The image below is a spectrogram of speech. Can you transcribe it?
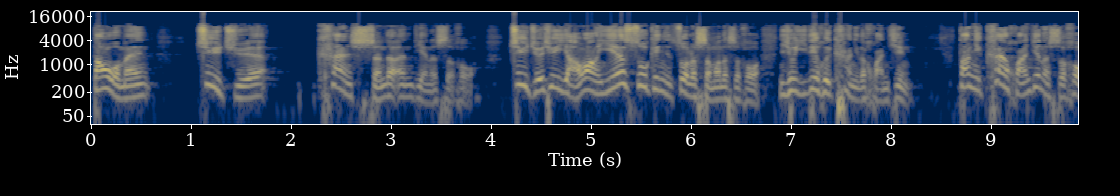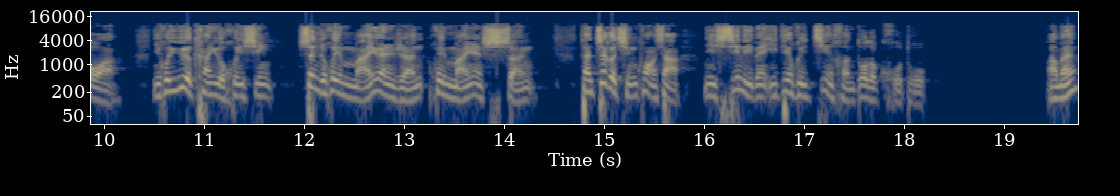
当我们拒绝看神的恩典的时候，拒绝去仰望耶稣给你做了什么的时候，你就一定会看你的环境。当你看环境的时候啊，你会越看越灰心，甚至会埋怨人，会埋怨神。但这个情况下，你心里边一定会进很多的苦毒。阿门。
